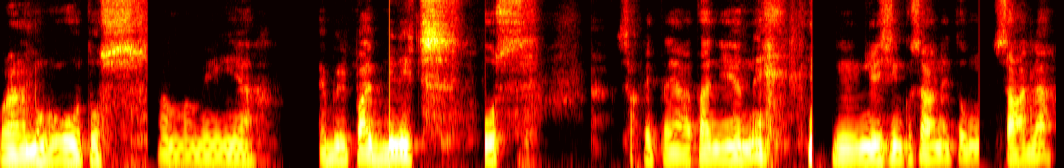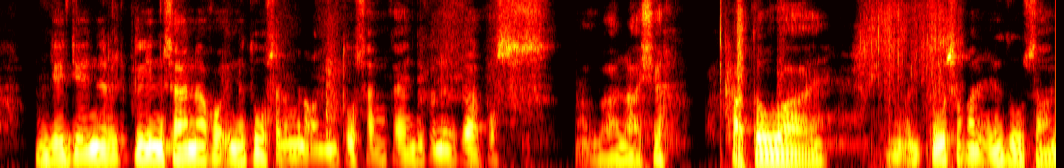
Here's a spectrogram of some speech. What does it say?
Wala na mag-uutos. Mamma mia. Every 5 minutes. Us. Sakit na yata niya yun eh. Linisin ko sana itong sala. General clean sana ako. Inutusan naman ako inutusan kaya hindi ko nagtapos. Bahala siya. Patuwa eh. Inutusan ka na inutusan.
